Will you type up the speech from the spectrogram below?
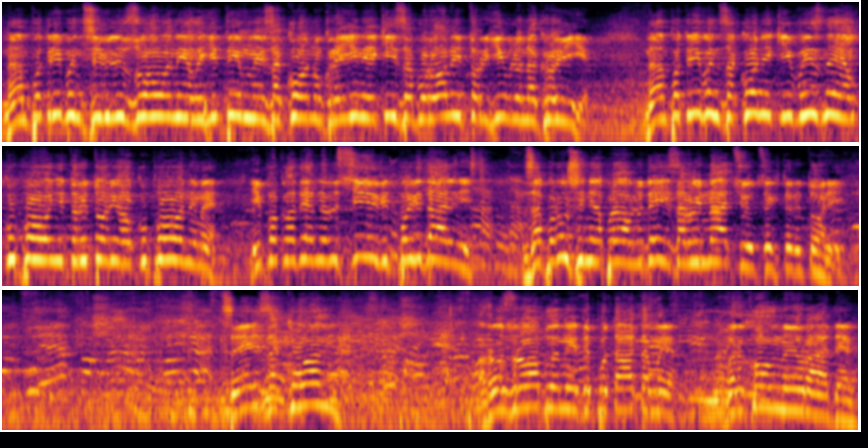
Нам потрібен цивілізований легітимний закон України, який заборонить торгівлю на крові. Нам потрібен закон, який визнає окуповані території окупованими і покладе на Росію відповідальність за порушення прав людей і за руйнацію цих територій. Цей закон розроблений депутатами Верховної Ради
